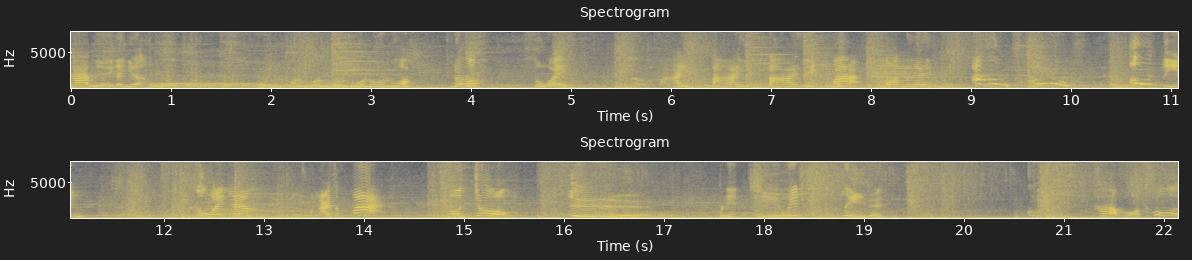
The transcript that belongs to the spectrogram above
ค่าเหนื่อยก็เยอะโอ้โหรัวรัวรัวรัวรัวรัวโดนลบสวย ตายตายตายสิป้ารอดเหนื่อยเอ้าเอ้าเอ้าตีนสวยงาม ตายสักป้าโอโจเออปลี่ยนชีวิตนี่เนี่ยข้าขอโทษ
